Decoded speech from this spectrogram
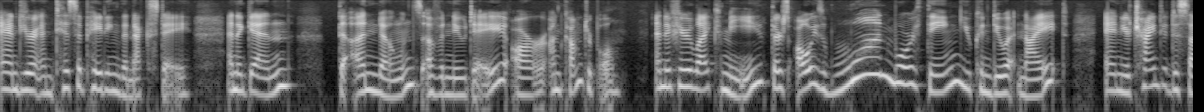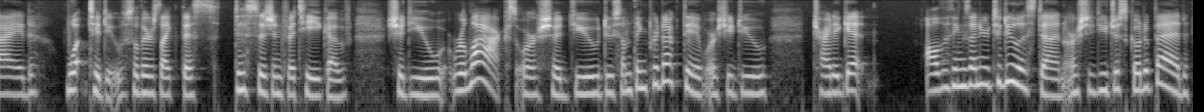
And you're anticipating the next day. And again, the unknowns of a new day are uncomfortable. And if you're like me, there's always one more thing you can do at night, and you're trying to decide what to do. So there's like this decision fatigue of should you relax or should you do something productive or should you try to get all the things on your to do list done or should you just go to bed?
